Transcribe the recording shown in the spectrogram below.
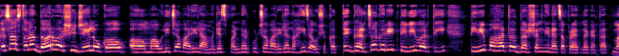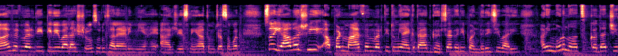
कसं असतं ना दरवर्षी जे लोक माऊलीच्या वारीला म्हणजेच पंढरपूरच्या वारीला नाही जाऊ शकत ते घरच्या घरी टी व्हीवरती टी व्ही पाहत दर्शन घेण्याचा प्रयत्न करतात. माय फेमवरती टी व्हीवाला शो सुरू झाला आहे आणि मी आहे आर जे स्नेहा तुमच्यासोबत. सो यावर्षी आपण माय फेमवरती एमवरती तुम्ही ऐकतात घरच्या घरी पंढरीची वारी. आणि म्हणूनच कदाचित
